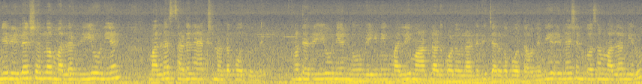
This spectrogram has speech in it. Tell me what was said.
మీ రిలేషన్లో మళ్ళీ రీయూనియన్ మళ్ళీ సడన్ యాక్షన్ ఉండబోతుంది. అంటే రీయూనియన్ న్యూ బిగినింగ్ మళ్ళీ మాట్లాడుకోవడం లాంటిది జరగబోతా ఉంది. మీ రిలేషన్ కోసం మళ్ళీ మీరు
